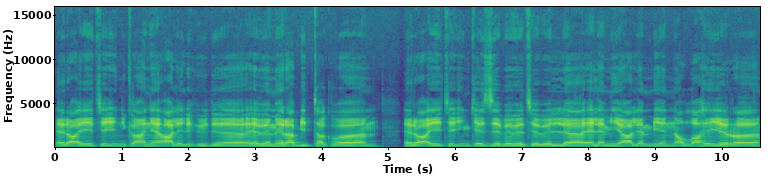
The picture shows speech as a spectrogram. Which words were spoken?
Erayete in kâne alel hüdâ evemera bit takva. Erayete in kezzebe ve tevella elem ya'lem bi Allah'e yera.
